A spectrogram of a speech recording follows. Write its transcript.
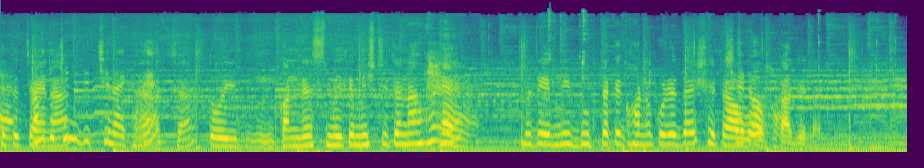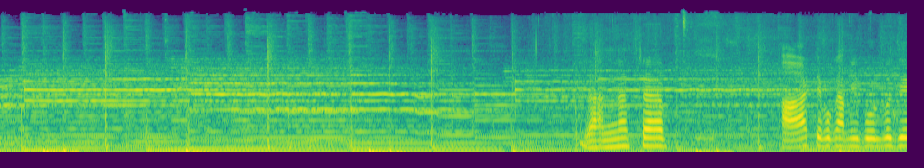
খেতে চায় না। চিনি দিচ্ছি না এখানে। আচ্ছা। তো ওই কন্ডেন্স মিল্কে মিষ্টিটা না হয় যদি এমনি দুধটাকে ঘন করে দেয় সেটাও কাজে লাগে রান্নাটা আর্ট এবং আমি বলব যে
